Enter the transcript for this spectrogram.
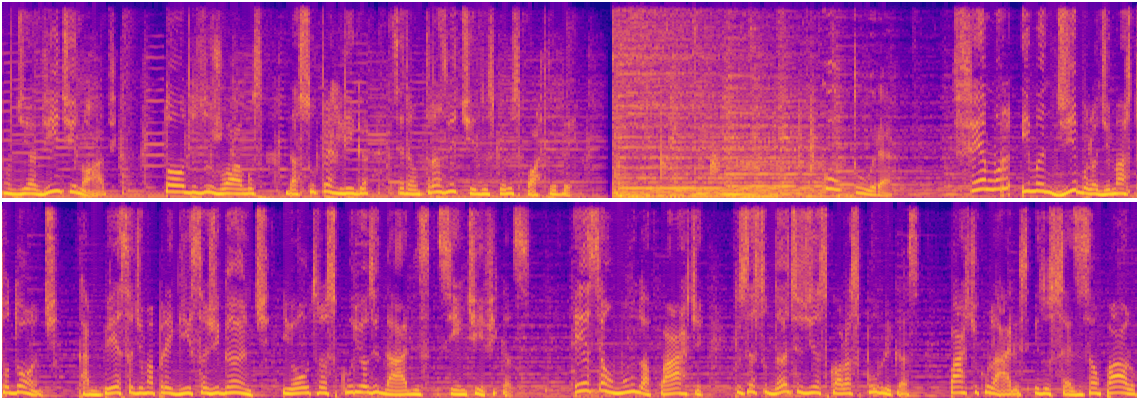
no dia 29. Todos os jogos da Superliga serão transmitidos pelo Sport TV. Cultura. Fêmur e mandíbula de mastodonte, cabeça de uma preguiça gigante e outras curiosidades científicas. Esse é um mundo à parte que os estudantes de escolas públicas particulares e do SESI São Paulo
